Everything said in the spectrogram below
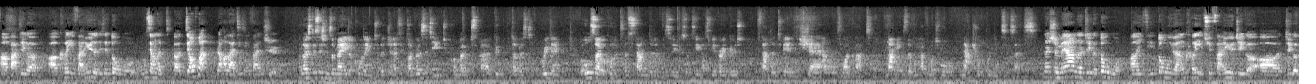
呃把这个呃可以繁育的这些动物互相的呃交换，然后来进行繁殖。And those decisions are made according to the genetic diversity to promote uh, good diversity for breeding, but also according to the standard of the zoo. So the zoo has to be a very good standard to be able to share animals like that. And that means that we have much more natural breeding success. 那什么样的这个动物呃以及动物园可以去繁育这个呃这个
